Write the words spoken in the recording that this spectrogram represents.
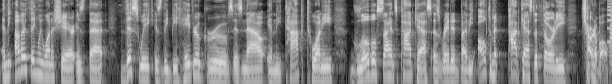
And the other thing we want to share is that this week is the Behavioral Grooves is now in the top 20 global science podcasts as rated by the ultimate podcast authority, Chartable.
